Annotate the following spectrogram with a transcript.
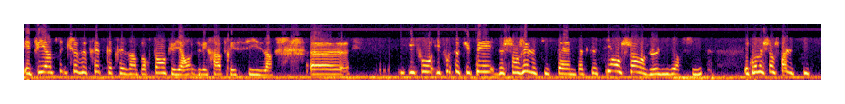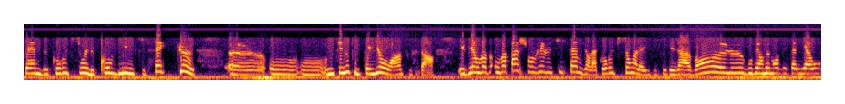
Et puis un truc, chose de très très très important que Yaron Zlecha précise. Euh, il faut, il faut s'occuper de changer le système parce que si on change le leadership et qu'on ne change pas le système de corruption et de combine qui fait que euh, on, c'est nous qui le payons, hein, tout ça. Eh bien, on va, on va pas changer le système. La corruption, elle a existé déjà avant euh, le gouvernement de Netanyahou.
